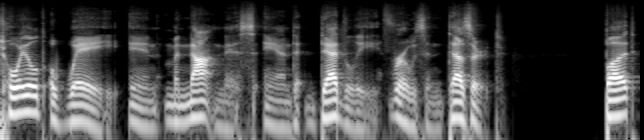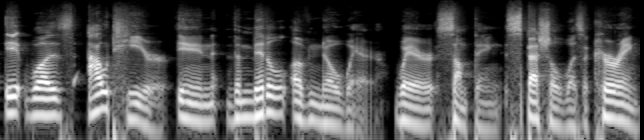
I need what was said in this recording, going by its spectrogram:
toiled away in monotonous and deadly frozen desert. But it was out here in the middle of nowhere where something special was occurring.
